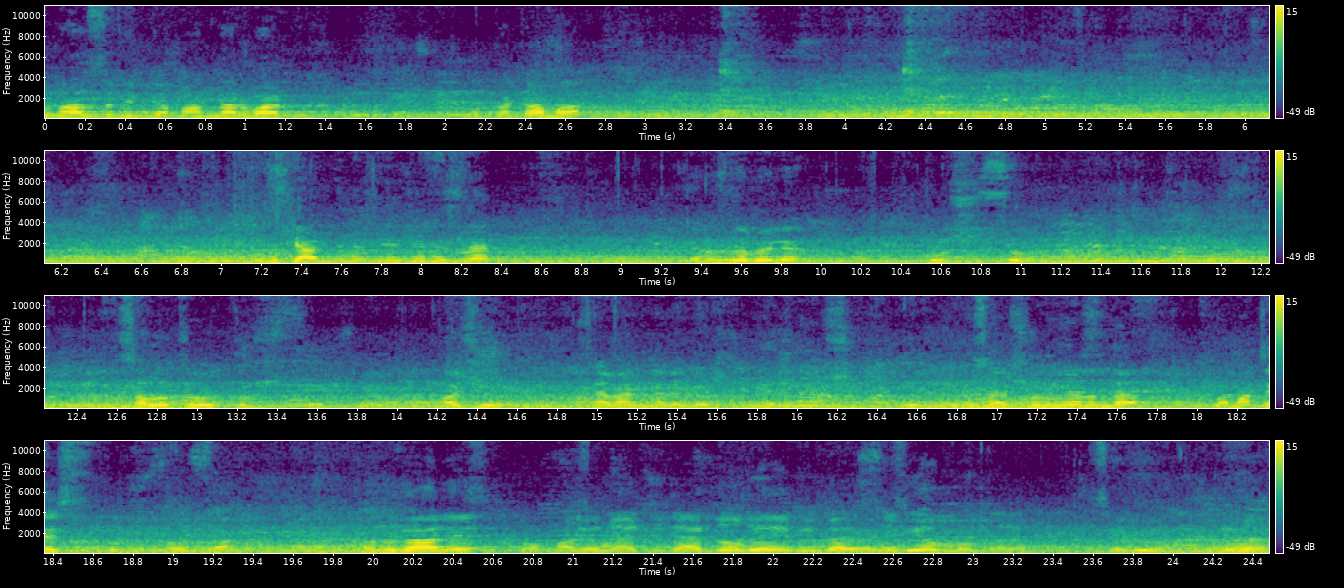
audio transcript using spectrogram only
bunu hazırlayıp yapanlar vardır mutlaka ama bunu kendiniz yediğinizde yanında böyle turşusu salatalık turşusu acı sevenlere göre için. Mesela şunun yanında domates turşusu olsa tadı daha lezzetli olmaz mı? dönercilerde oluyor ya biber. Seviyor musun onları? Seviyorum. Değil mi?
